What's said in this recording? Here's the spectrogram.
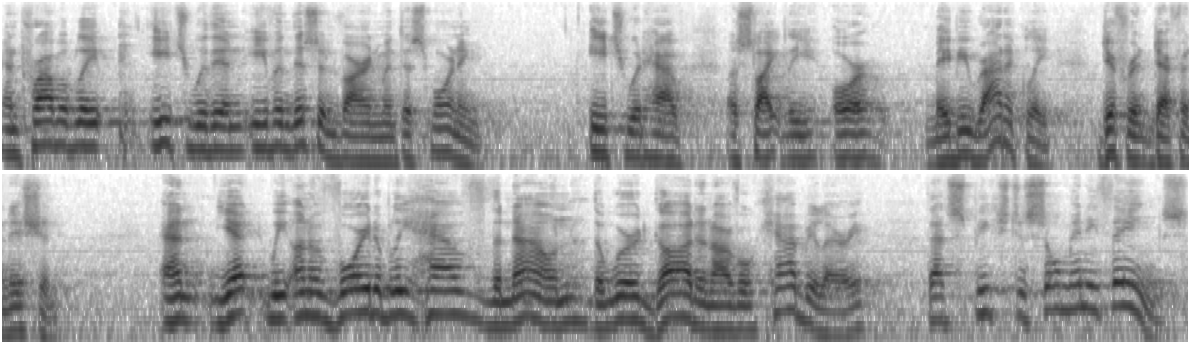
And probably each within even this environment this morning, each would have a slightly or maybe radically different definition. And yet we unavoidably have the noun, the word God, in our vocabulary that speaks to so many things.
